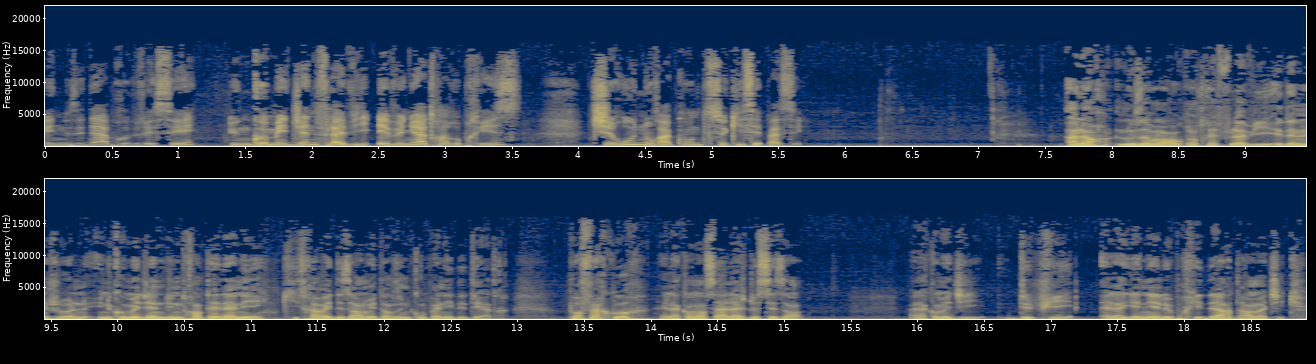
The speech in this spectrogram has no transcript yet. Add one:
et nous aider à progresser, une comédienne Flavie est venue à trois reprises. Chirou nous raconte ce qui s'est passé. Alors, nous avons rencontré Flavie Eden Jaune, une comédienne d'une trentaine d'années qui travaille désormais dans une compagnie de théâtre. Pour faire court, elle a commencé à l'âge de 16 ans à la comédie. Depuis, elle a gagné le prix d'art dramatique.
